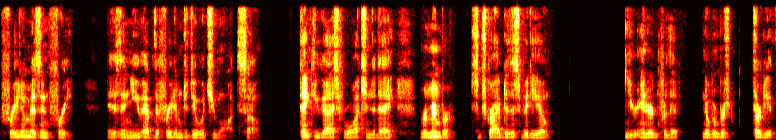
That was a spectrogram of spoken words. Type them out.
Freedom is in free, is in you have the freedom to do what you want. So, thank you guys for watching today. Remember, subscribe to this video. You're entered for the November 30th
